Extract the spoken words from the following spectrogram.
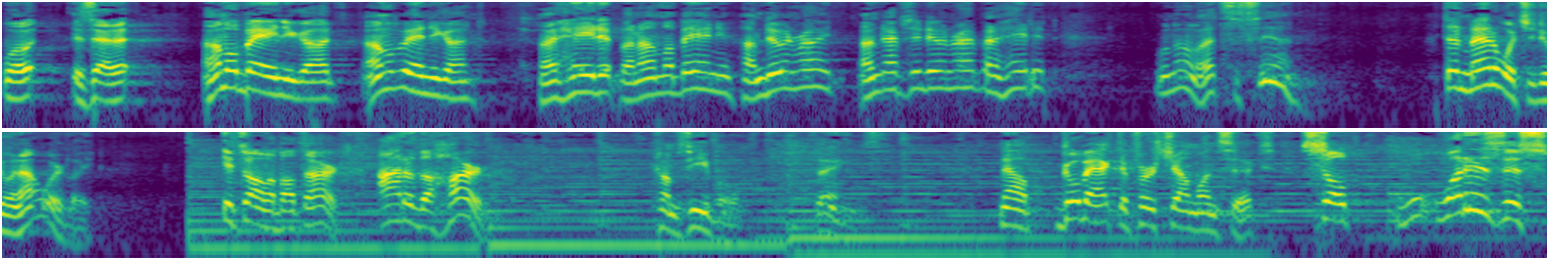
well, is that it? I'm obeying you, God. I'm obeying you, God. I hate it, but I'm obeying you. I'm doing right. I'm actually doing right, but I hate it. Well, no, that's a sin. It doesn't matter what you're doing outwardly. It's all about the heart. Out of the heart comes evil things. Now, go back to 1 John 1 6. So, what is this,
